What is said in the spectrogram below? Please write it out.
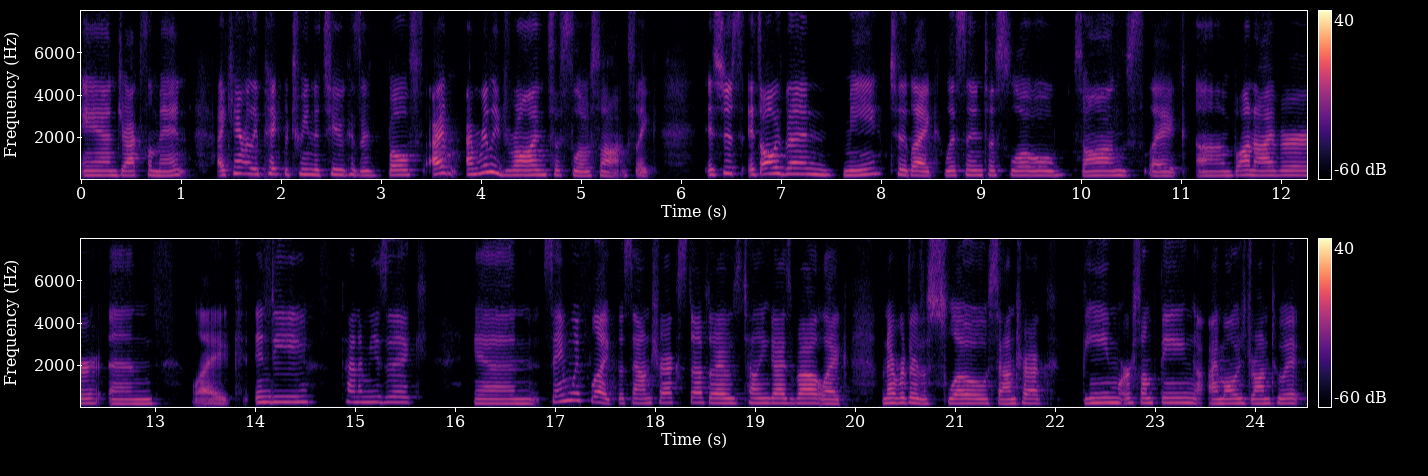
and Jack's Lament. I can't really pick between the two because they're both. I'm I'm really drawn to slow songs. Like, it's just it's always been me to like listen to slow songs like um, Bon Iver and like indie kind of music. And same with like the soundtrack stuff that I was telling you guys about. Like, whenever there's a slow soundtrack theme or something, I'm always drawn to it.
